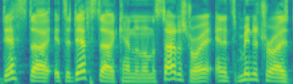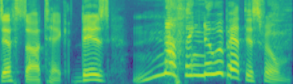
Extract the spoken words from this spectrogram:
death star it's a death star cannon on a star destroyer and it's miniaturized death star tech there's nothing new about this film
